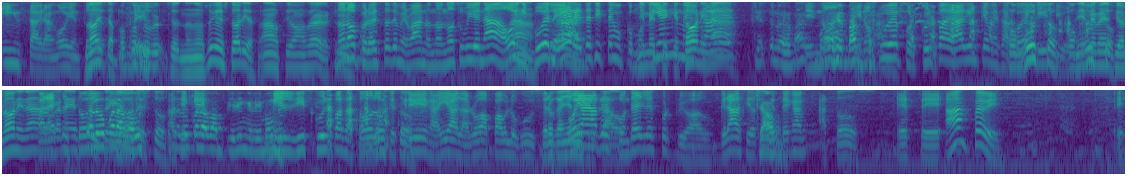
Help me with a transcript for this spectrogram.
Instagram hoy. No, y Entonces, tampoco sí. sub- su- no, no subió historias. Ah, sí, vamos a ver. aquí. No, no, pero esto es de mi hermano. No, no subí nada hoy, ni pude leer. Es decir, tengo como Ni me 100 etiquetó, ni nada. mensajes Siento los demás. y no, y no pude por culpa de alguien que me sacó Con de gusto, quicio. con Ni gusto. me mencionó ni nada. Para eso estoy. Un saludo para, gusto. Así saludo que- para Vampirín el Limón. Mil disculpas a todos los que gusto. escriben ahí al arroba Pablo Gus. Espero que hayan Voy a disfrutado. responderles por privado. Gracias. Chao. Que tengan A todos. este. Ah, Febe. Eh,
